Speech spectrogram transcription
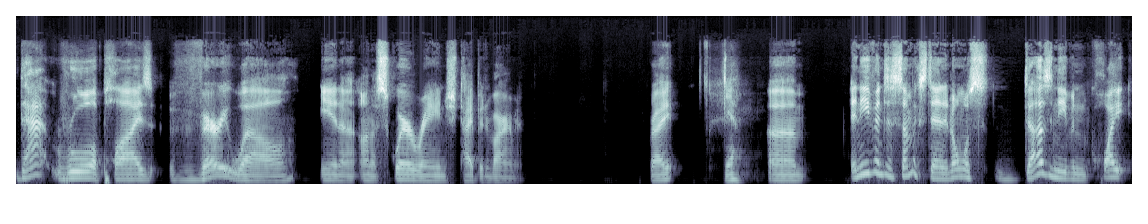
That rule applies very well in a on a square range type environment, right? Yeah. Um, and even to some extent, it almost doesn't even quite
